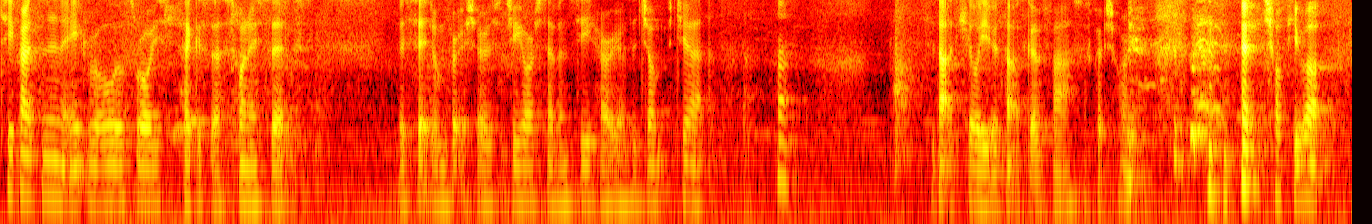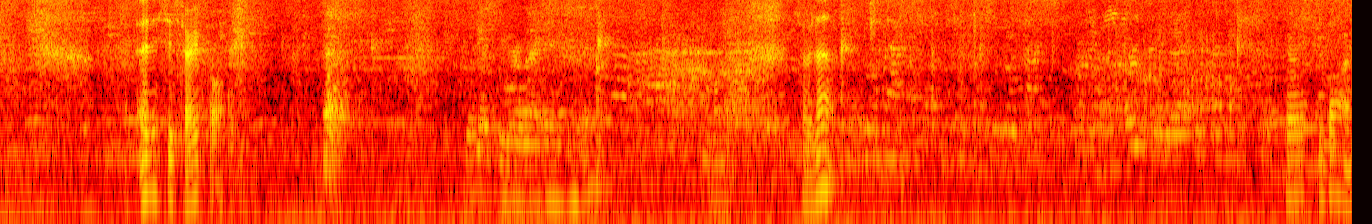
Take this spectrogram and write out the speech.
2008 Rolls Royce Pegasus 106. It was fitted on British Airways GR7C Harrier, the jump jet. Huh. See, that'd kill you if that was going fast. That's quite short. Chop you up. Uh, this is very here. So look. Where's the bar?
